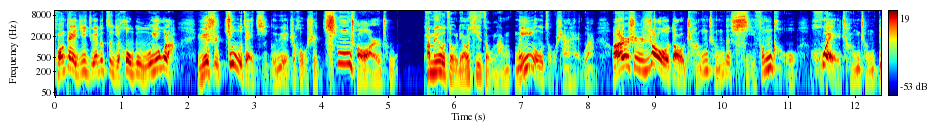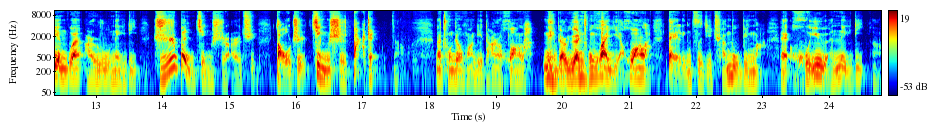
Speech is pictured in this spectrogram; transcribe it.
皇太极觉得自己后顾无忧了，于是就在几个月之后是倾巢而出。他没有走辽西走廊，没有走山海关，而是绕到长城的喜峰口，坏长城边关而入内地，直奔京师而去，导致京师大震啊！那崇祯皇帝当然慌了，那边袁崇焕也慌了，带领自己全部兵马，哎，回援内地啊！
